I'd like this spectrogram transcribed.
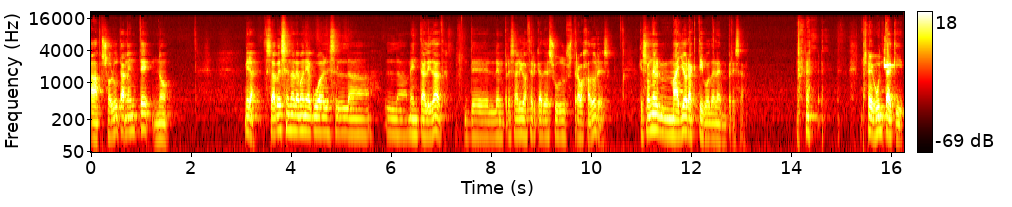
Absolutamente no. Mira, ¿sabes en Alemania cuál es la, mentalidad del empresario acerca de sus trabajadores? Que son el mayor activo de la empresa. Pregunta aquí.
